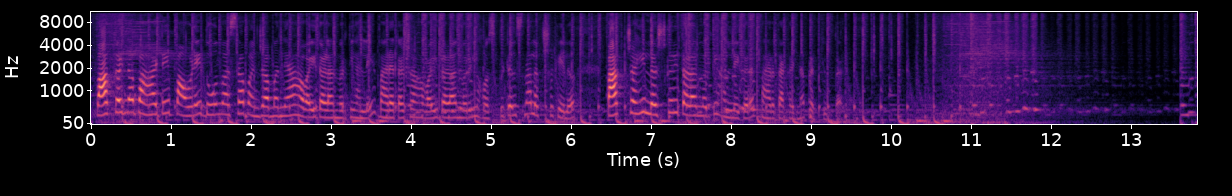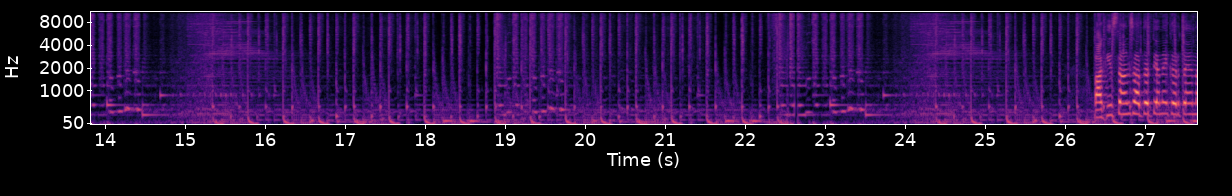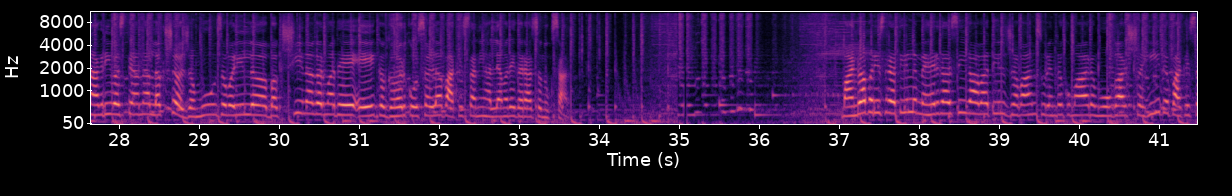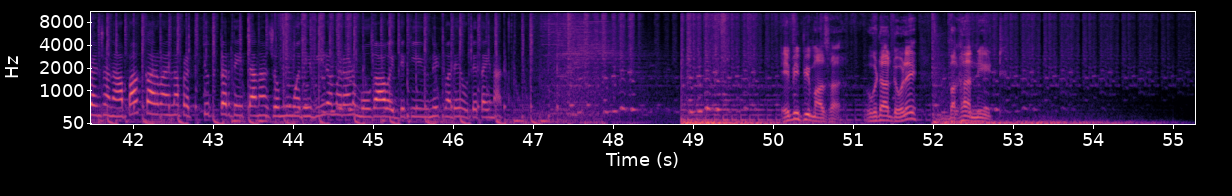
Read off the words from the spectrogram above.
पाककडनं पहाटे पावणे दोन वाजता पंजाबमधल्या हवाई तळांवरती हल्ले. भारताच्या हवाई तळांवरील हॉस्पिटल्सना लक्ष केलं. पाकच्याही लष्करी तळांवरती हल्ले करत भारताकडनं प्रत्युत्तर. पाकिस्तान सातत्याने करताय नागरी वस्त्यांना लक्ष. जम्मू जवळील बक्षीनगरमध्ये एक घर कोसळलं पाकिस्तानी हल्ल्यामध्ये घराचं नुकसान. मांडवा परिसरातील मेहरदासी गावातील जवान सुरेंद्रकुमार मोगा शहीद. पाकिस्तानच्या नापाक कारवायांना प्रत्युत्तर देताना जम्मूमध्ये वीरमरण. मोगा वैद्यकीय युनिटमध्ये होते तैनात. एबीपी माझा. उघडा डोळे बघा नीट.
